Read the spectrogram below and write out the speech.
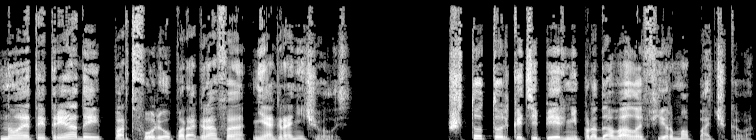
Но этой триадой портфолио параграфа не ограничивалось. Что только теперь не продавала фирма Пачкова.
